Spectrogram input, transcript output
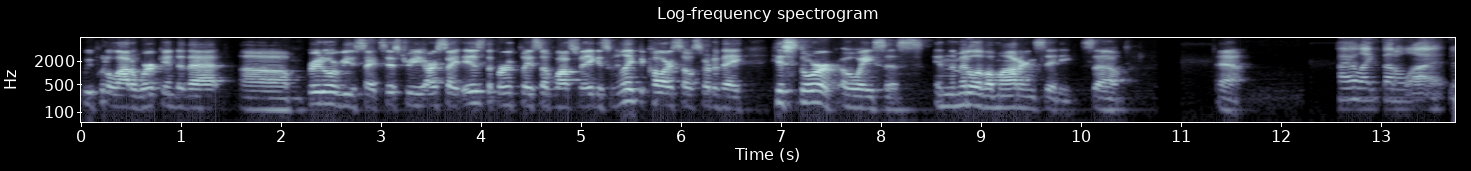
we put a lot of work into that. Um, great overview of the site's history. Our site is the birthplace of Las Vegas, and we like to call ourselves sort of a historic oasis in the middle of a modern city. So, yeah. I like that a lot.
